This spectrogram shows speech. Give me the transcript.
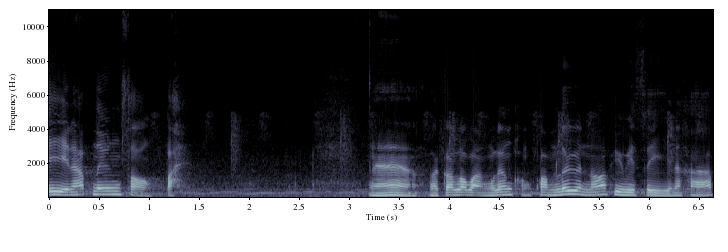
ดีนะครับหนึ่งสองไปอ่าแล้วก็ระวังเรื่องของความลื่นเนาะ PVC นะครับ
